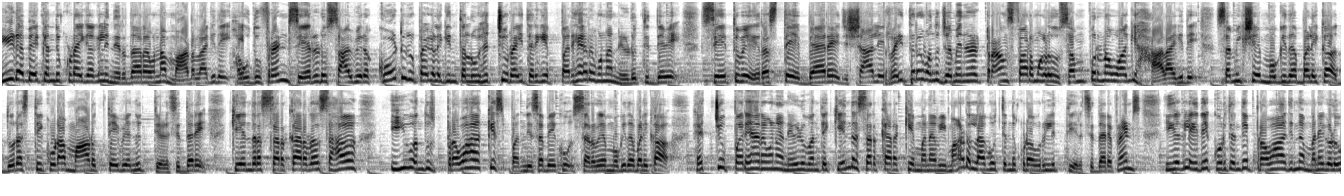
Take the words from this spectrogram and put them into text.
ನೀಡಬೇಕೆಂದು ಕೂಡ ಈಗಾಗಲೇ ನಿರ್ಧಾರವನ್ನು ಮಾಡಲಾಗಿದೆ. ಹೌದು ಫ್ರೆಂಡ್ಸ್, ಎರಡು ಸಾವಿರ ಕೋಟಿ ರೂಪಾಯಿಗಳಿಗಿಂತಲೂ ಹೆಚ್ಚು ರೈತರಿಗೆ ಪರಿಹಾರವನ್ನು ನೀಡುತ್ತಿದ್ದೇವೆ. ಸೇತುವೆ, ರಸ್ತೆ, ಬ್ಯಾರೇಜ್, ಶಾಲೆ ರೈತರ ಒಂದು ಜಮೀನಿನ ಟ್ರಾನ್ಸ್ಫಾರ್ಮರ್ಗಳು ಸಂಪೂರ್ಣವಾಗಿ ಹಾಳಾಗಿದೆ. ಸಮೀಕ್ಷೆ ಮುಗಿದ ಬಳಿಕ ದುರಸ್ತಿ ಕೂಡ ಮಾಡುತ್ತೇವೆ ಎಂದು ತಿಳಿಸಿದ್ದಾರೆ. ಕೇಂದ್ರ ಸರ್ಕಾರದ ಸಹ ಈ ಒಂದು ಪ್ರವಾಹಕ್ಕೆ ಸ್ಪಂದಿಸಬೇಕು. ಸರ್ವೆ ಮುಗಿದ ಬಳಿಕ ಹೆಚ್ಚು ಪರಿಹಾರವನ್ನು ನೀಡುವಂತೆ ಕೇಂದ್ರ ಸರ್ಕಾರಕ್ಕೆ ಮನವಿ ಮಾಡಲಾಗುತ್ತೆ ಎಂದು ಕೂಡ ಅವರು ಇಲ್ಲಿ ತಿಳಿಸಿದ್ದಾರೆ ಫ್ರೆಂಡ್ಸ್. ಈಗಾಗಲೇ ಇದೇ ಕುರಿತಂತೆ ಪ್ರವಾಹದಿಂದ ಮನೆಗಳು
